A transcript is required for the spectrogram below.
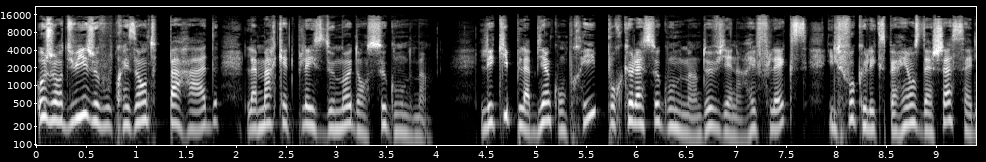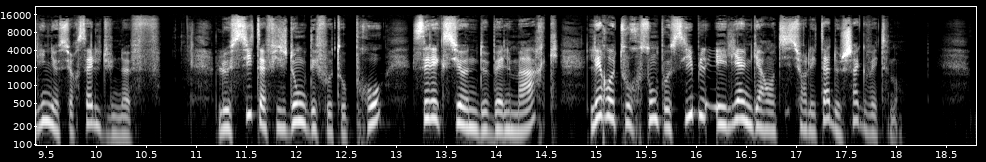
Aujourd'hui, je vous présente Parade, la marketplace de mode en seconde main. L'équipe l'a bien compris, pour que la seconde main devienne un réflexe, il faut que l'expérience d'achat s'aligne sur celle du neuf. Le site affiche donc des photos pro, sélectionne de belles marques, les retours sont possibles et il y a une garantie sur l'état de chaque vêtement.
